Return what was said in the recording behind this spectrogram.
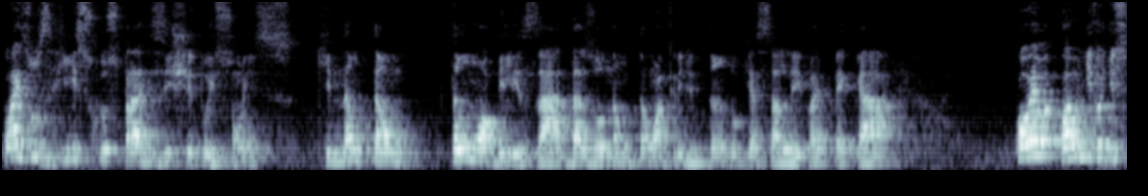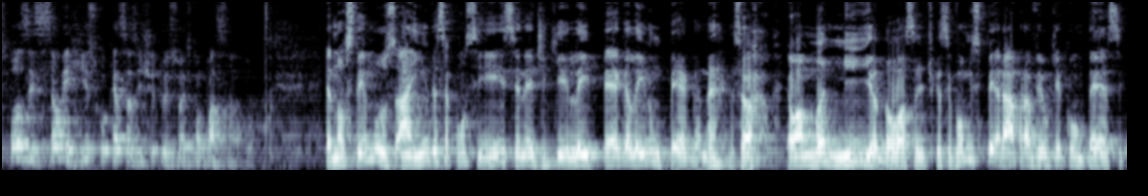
Quais os riscos para as instituições que não estão tão mobilizadas ou não estão acreditando que essa lei vai pegar? Qual é, qual é o nível de exposição e risco que essas instituições estão passando? É, nós temos ainda essa consciência né, de que lei pega, lei não pega, né? Isso é uma mania nossa. A gente fica assim, vamos esperar para ver o que acontece.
